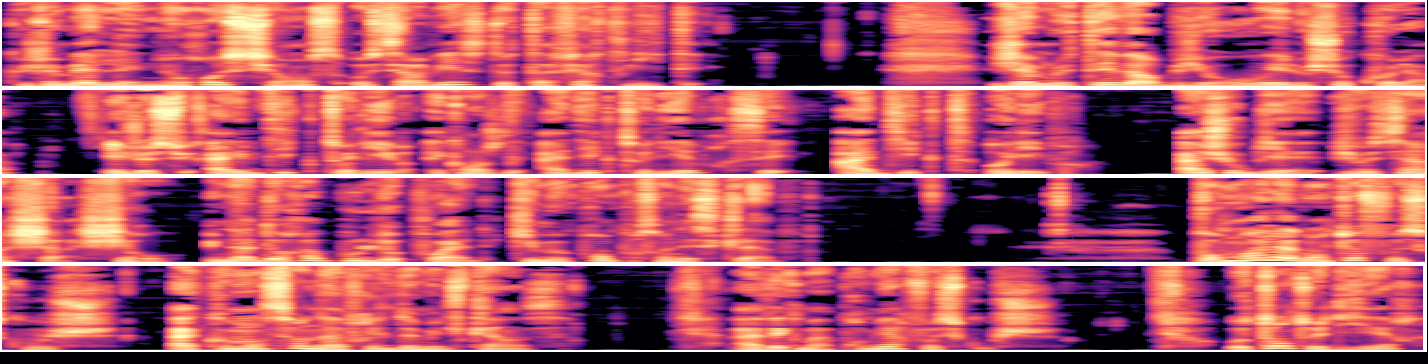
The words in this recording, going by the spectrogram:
que je mêle les neurosciences au service de ta fertilité. J'aime le thé vert bio et le chocolat, et je suis addict aux livres. Et quand je dis addict aux livres, c'est addict aux livres. Ah, j'oubliais, j'ai aussi un chat, Chiro, une adorable boule de poil qui me prend pour son esclave. Pour moi, l'aventure fausse couche a commencé en avril 2015, avec ma première fausse couche. Autant te dire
